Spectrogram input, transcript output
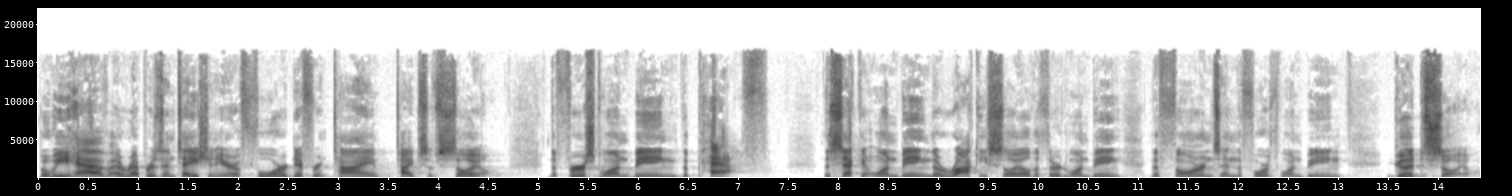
but we have a representation here of four different type, types of soil. The first one being the path, the second one being the rocky soil, the third one being the thorns, and the fourth one being good soil.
